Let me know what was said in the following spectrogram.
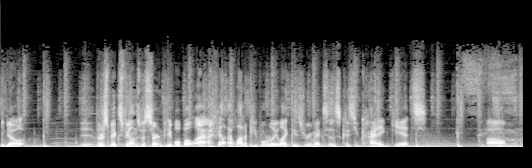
you know, there's mixed feelings with certain people, but I I feel a lot of people really like these remixes because you kind of get um,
